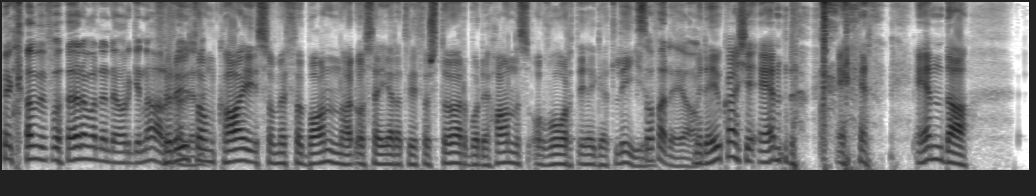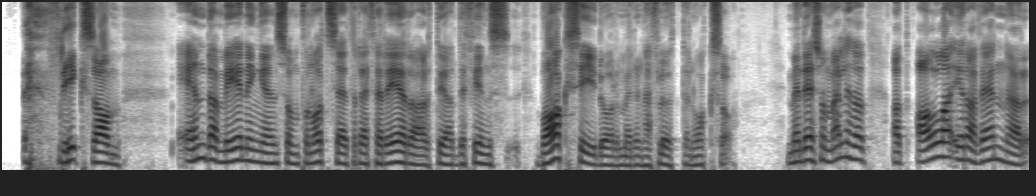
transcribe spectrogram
Men kan vi få höra vad den där original Förutom Kai som är förbannad och säger att vi förstör både hans och vårt eget liv. Så var det ja. Men det är ju kanske enda, en, enda liksom enda meningen som på något sätt refererar till att det finns baksidor med den här flutten också. Men det är så märkligt att, att alla era vänner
